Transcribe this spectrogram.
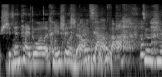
时间太多了，可以睡十二下吧。就是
